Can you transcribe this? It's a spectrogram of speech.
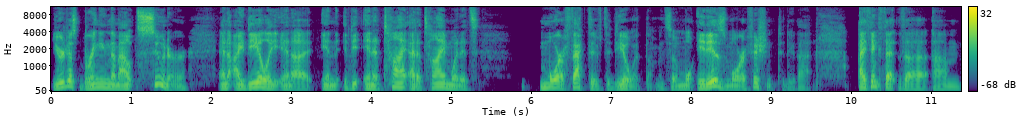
You're just bringing them out sooner and ideally in a in in a time at a time when it's more effective to deal with them. And so more, it is more efficient to do that. I think that the um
